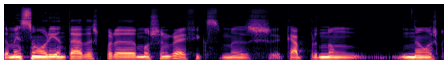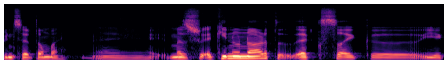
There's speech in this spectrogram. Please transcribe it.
também são orientadas para motion graphics, mas acabo por não, não as conhecer tão bem. É, mas aqui no Norte, a que sei que, e,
